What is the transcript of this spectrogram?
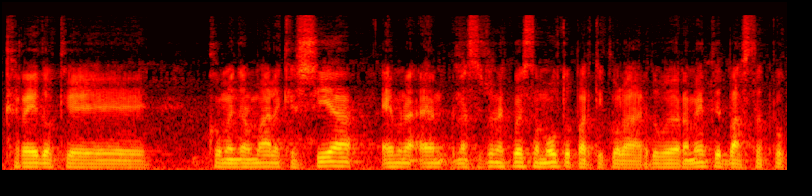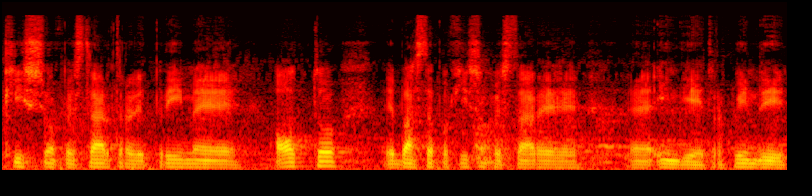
credo che come è normale che sia, è una, è una, stagione questa molto particolare, dove veramente basta pochissimo per stare tra le prime otto e basta pochissimo per stare eh, indietro. Quindi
